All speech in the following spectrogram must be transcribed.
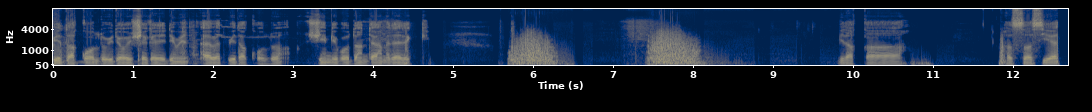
Bir dakika oldu video şekeri değil mi? Evet bir dakika oldu. Şimdi buradan devam ederek. Bir dakika. Hassasiyet.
